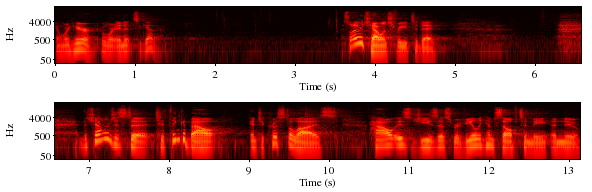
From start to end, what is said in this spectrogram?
and we're here and we're in it together. So I have a challenge for you today. The challenge is to, to think about and to crystallize how is Jesus revealing himself to me anew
